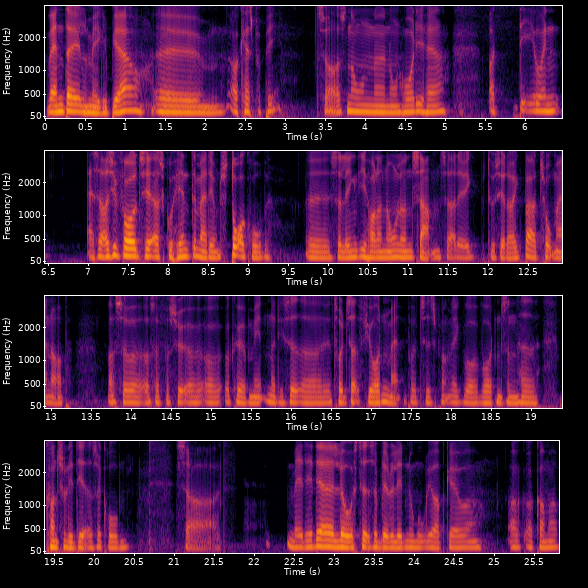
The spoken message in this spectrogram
Vandal, Mikkel Bjerg øh, og Kasper P. Så også nogle, øh, nogle hurtige herrer det er jo en, altså også i forhold til at skulle hente dem, er det jo en stor gruppe. Øh, så længe de holder nogenlunde sammen, så er det jo ikke, du sætter jo ikke bare to mand op, og så, og så forsøger at, at køre dem ind, når de sidder, jeg tror de sad 14 mand på et tidspunkt, ikke, hvor, hvor den sådan havde konsolideret sig gruppen. Så med det der låsthed, så blev det lidt en umulig opgave at, at, komme op.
